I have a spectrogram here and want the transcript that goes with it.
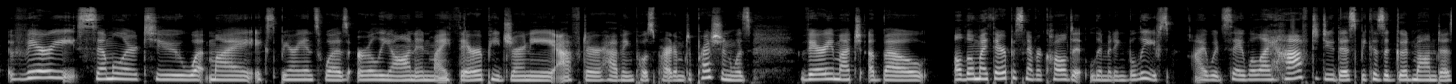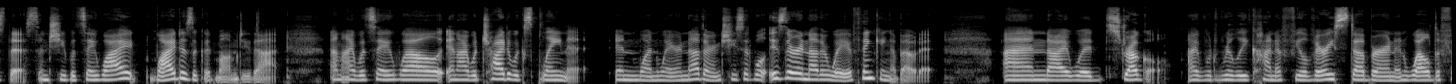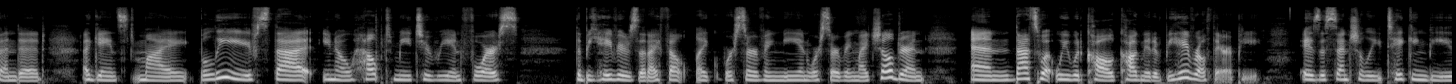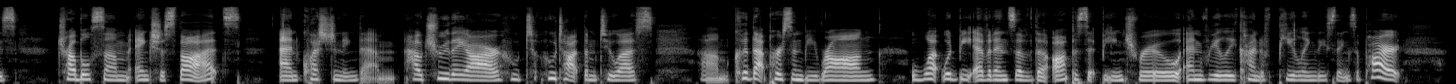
very similar to what my experience was early on in my therapy journey after having postpartum depression was very much about Although my therapist never called it limiting beliefs, I would say, well, I have to do this because a good mom does this. And she would say, why, why does a good mom do that? And I would say, well, and I would try to explain it in one way or another. And she said, well, is there another way of thinking about it? And I would struggle. I would really kind of feel very stubborn and well defended against my beliefs that, you know, helped me to reinforce the behaviors that I felt like were serving me and were serving my children. And that's what we would call cognitive behavioral therapy is essentially taking these troublesome, anxious thoughts and questioning them, how true they are, who, t- who taught them to us. Um, could that person be wrong? What would be evidence of the opposite being true? And really kind of peeling these things apart,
